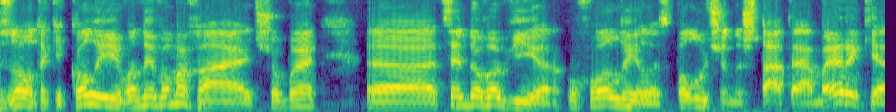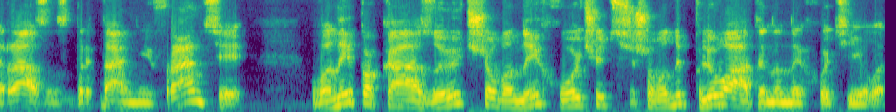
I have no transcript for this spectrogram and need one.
Знову таки, коли вони вимагають, щоб е, цей договір ухвалили Сполучені Штати Америки разом з Британією і Францією, вони показують, що вони хочуть, що вони плювати на них хотіли.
